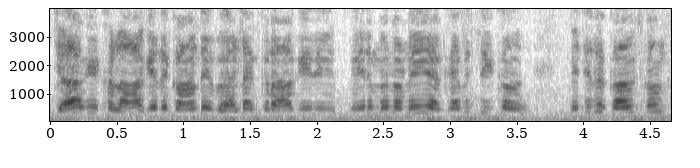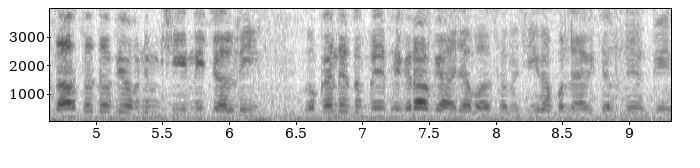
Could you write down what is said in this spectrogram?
ਜਾ ਕੇ ਖਲਾ ਕੇ ਦੁਕਾਨ ਦੇ ਵੈਲਡਿੰਗ ਕਰਾ ਕੇ ਤੇ ਫਿਰ ਮੈਂ ਉਹਨਾਂ ਨੇ ਇਹ ਆਖਿਆ ਵੀ ਤੁਸੀਂ ਕ- ਕਹਿੰਦੇ ਤਾਂ ਕਮ ਸੇ ਕਮ ਦੱਸ ਤਾਂ ਦਿਓ ਕਿ ਆਪਣੀ ਮਸ਼ੀਨ ਨਹੀਂ ਚੱਲਣੀ। ਉਹ ਕਹਿੰਦੇ ਤੂੰ ਬੇਫਿਕਰ ਹੋ ਕੇ ਆ ਜਾ ਬਸ ਮਸ਼ੀਨ ਆਪਾਂ ਲੈ ਕੇ ਚੱਲਨੇ ਅੱਗੇ।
